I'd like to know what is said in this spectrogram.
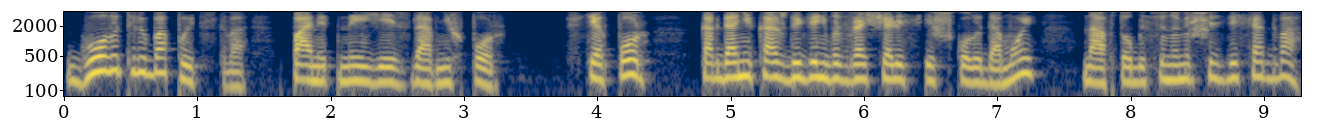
голод и любопытство, памятные ей с давних пор. С тех пор, когда они каждый день возвращались из школы домой, на автобусе номер 62.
